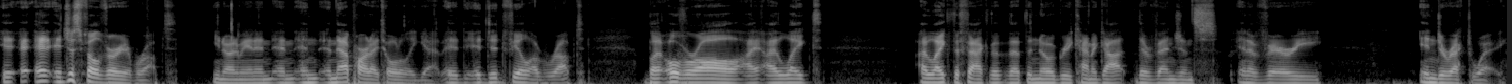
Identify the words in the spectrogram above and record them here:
it, it, it just felt very abrupt. You know what I mean? And and and, and that part I totally get. It it did feel abrupt, but overall I, I liked I liked the fact that, that the Noghri kind of got their vengeance in a very indirect way.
